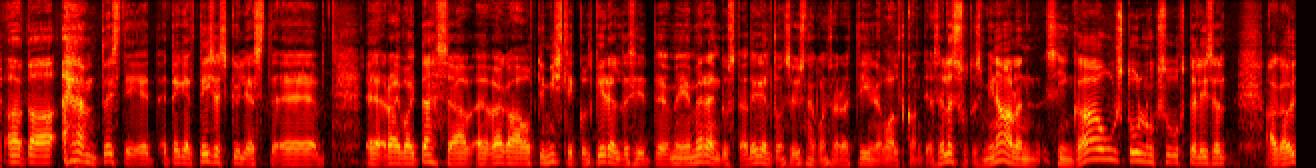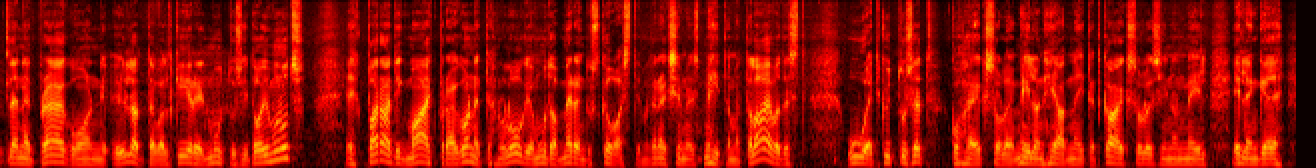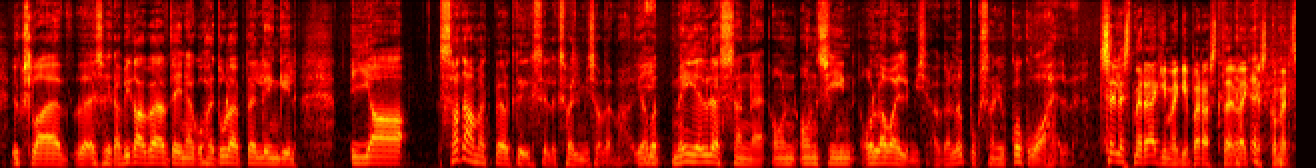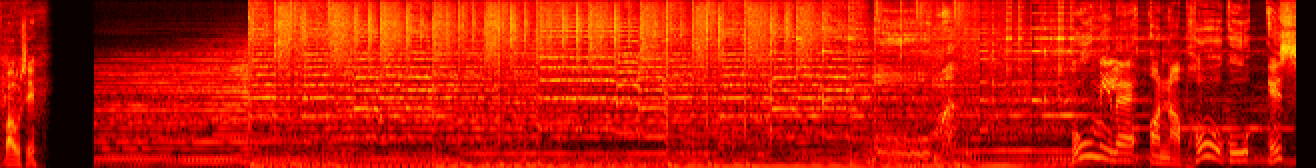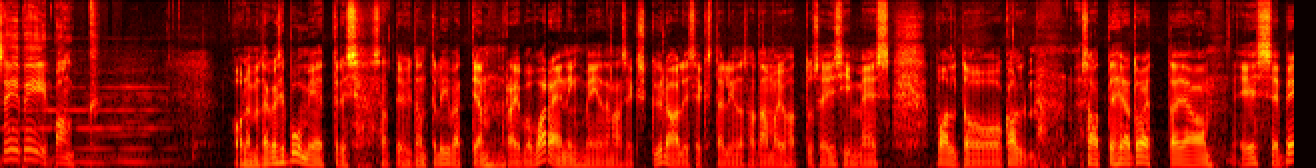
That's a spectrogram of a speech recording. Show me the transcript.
aga aga tõesti, et tegelikult teisest küljest äh, Raivo, aitäh, sa väga optimistlikult kirjeldasid meie merendust, aga tegelikult on see üsna konservatiivne valdkond ja selles suhtes mina olen siin ka uustulnuk suhteliselt, aga ütlen, et praegu on üllatavalt kiireid muutusi toimunud, ehk paradigma aeg praegu on, et tehnoloogia muudab merendust kõvasti, me rääkisime nendest mehitamata laevadest, uued kütused kohe, eks ole, meil on head näited ka, eks ole, siin on meil LNG, üks laev sõidab iga päev, teine kohe tuleb Tallinkil ja sadamad peavad kõigeks selleks valmis olema ja vot meie ülesanne on, on siin olla valmis, aga lõpuks on ju kogu ahel veel. sellest me räägimegi pärast väikest kommertspausi. buumile annab hoogu SEB Pank oleme tagasi Buumi eetris, saatejuhid Anto Liivat ja Raivo Vare ning meie tänaseks külaliseks Tallinna Sadama juhatuse esimees Valdo Kalm. saate hea toetaja SEB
